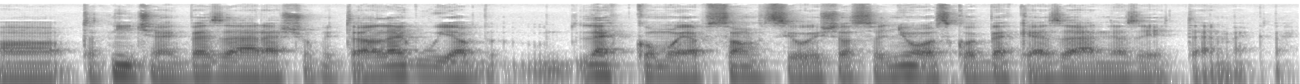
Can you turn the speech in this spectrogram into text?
a, tehát nincsenek bezárások, mint a legújabb, legkomolyabb szankció is az, hogy nyolckor be kell zárni az éttermeknek.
